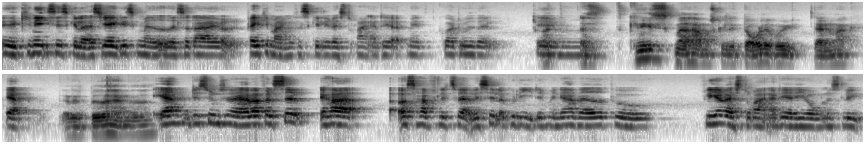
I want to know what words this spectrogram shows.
øh, kinesisk eller asiatisk mad, altså der er jo rigtig mange forskellige restauranter der med et godt udvalg. Øhm, altså, kinesisk mad har måske lidt dårlig ry i Danmark. Ja, er det bedre hernede? Ja, det synes jeg. Jeg i hvert fald selv. Jeg har også haft lidt svært ved selv at kunne lide det, men jeg har været på flere restauranter der i årenes løb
